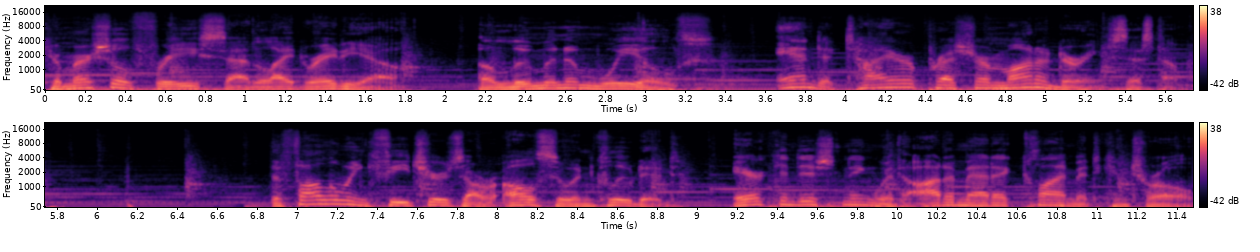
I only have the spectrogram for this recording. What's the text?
commercial-free satellite radio, aluminum wheels, and a tire pressure monitoring system. The following features are also included. Air conditioning with automatic climate control,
